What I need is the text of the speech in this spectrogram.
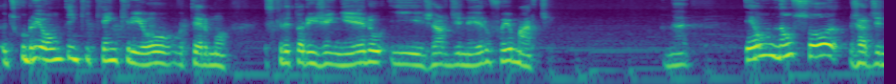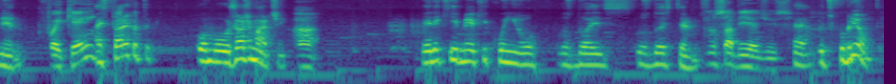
eu descobri ontem que quem criou o termo escritor engenheiro e jardineiro foi o Martin. Né? Eu não sou jardineiro. Foi quem? A história que eu o George Martin. Ah. Ele que meio que cunhou os dois, os dois termos. Não sabia disso. É, eu descobri ontem.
